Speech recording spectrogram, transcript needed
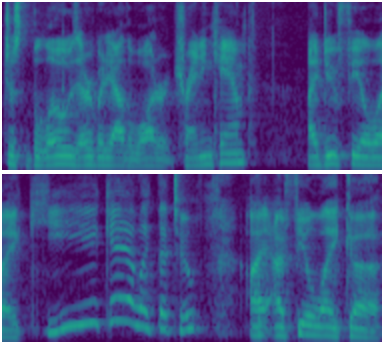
just blows everybody out of the water at training camp. I do feel like yeah, I like that too. I I feel like uh,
